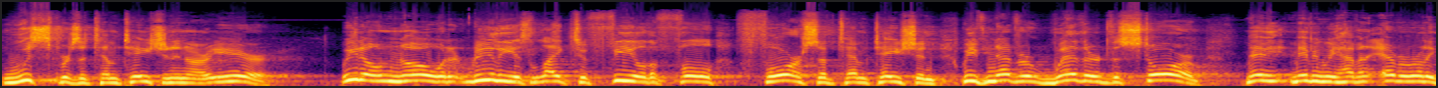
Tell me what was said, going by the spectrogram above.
whispers a temptation in our ear. We don't know what it really is like to feel the full force of temptation. We've never weathered the storm. Maybe, maybe we haven't ever really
